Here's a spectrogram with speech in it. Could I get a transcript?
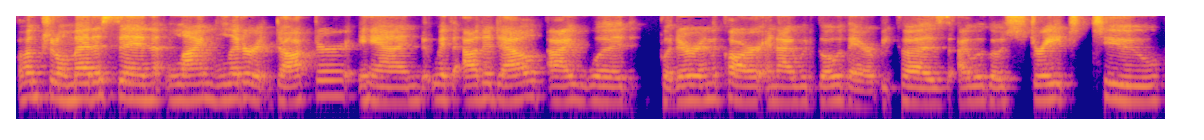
functional medicine Lyme literate doctor. And without a doubt, I would put her in the car and I would go there because I would go straight to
